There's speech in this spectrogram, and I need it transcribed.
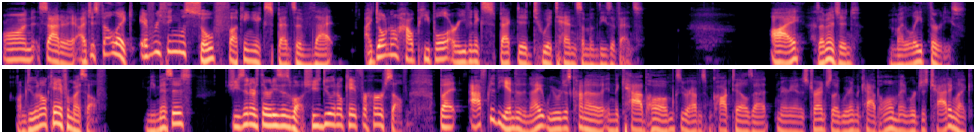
on Saturday, I just felt like everything was so fucking expensive that I don't know how people are even expected to attend some of these events. I, as I mentioned, in my late 30s. I'm doing okay for myself. Me missus, she's in her 30s as well. She's doing okay for herself. But after the end of the night, we were just kind of in the cab home because we were having some cocktails at Mariana's Trench. Like we are in the cab home and we're just chatting like,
